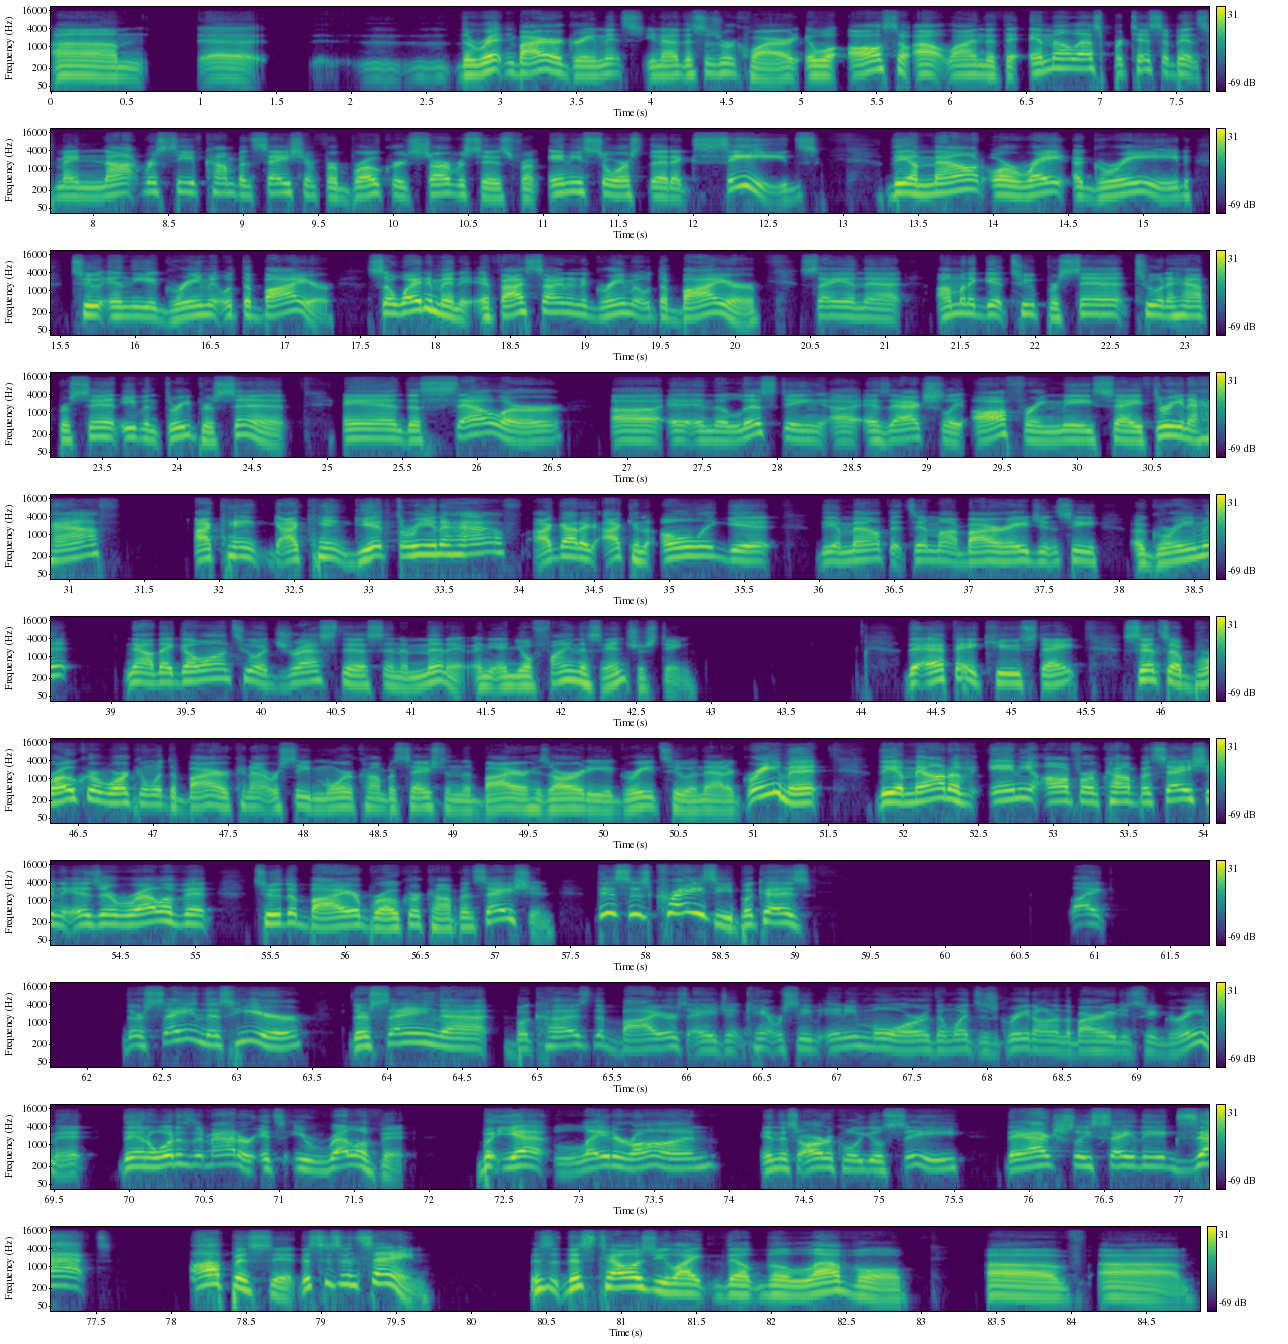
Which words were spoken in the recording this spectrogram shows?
um, uh, the written buyer agreements, you know, this is required. It will also outline that the MLS participants may not receive compensation for brokerage services from any source that exceeds the amount or rate agreed to in the agreement with the buyer. So, wait a minute. If I sign an agreement with the buyer saying that I'm going to get 2%, 2.5%, even 3%, and the seller uh, and the listing uh, is actually offering me say three and a half. I can't I can't get three and a half. I gotta I can only get the amount that's in my buyer agency agreement. Now they go on to address this in a minute, and, and you'll find this interesting. The FAQ state since a broker working with the buyer cannot receive more compensation than the buyer has already agreed to in that agreement, the amount of any offer of compensation is irrelevant to the buyer broker compensation. This is crazy because, like, they're saying this here. They're saying that because the buyer's agent can't receive any more than what's agreed on in the buyer agency agreement, then what does it matter? It's irrelevant. But yet, later on in this article, you'll see they actually say the exact opposite. This is insane. This is this tells you like the the level of um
